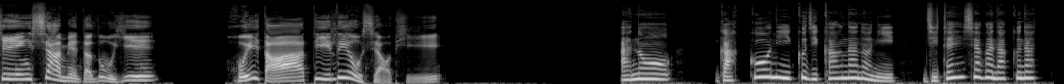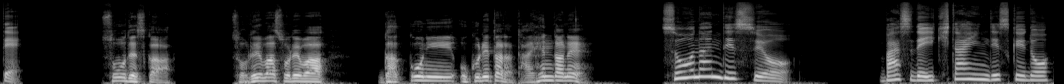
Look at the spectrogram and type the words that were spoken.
听下面的录音，回答第六小题。あの、学校に行く時間なのに自転車がなくなって、そうですか。それはそれは、学校に遅れたら大変だね。そうなんですよ。バスで行きたいんですけど、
